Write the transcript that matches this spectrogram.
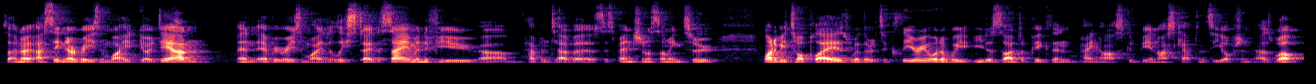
So I know I see no reason why he'd go down and every reason why he'd at least stay the same. And if you um, happen to have a suspension or something to one of your top players, whether it's a Cleary or whatever you decide to pick, then Payne Haas could be a nice captaincy option as well.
